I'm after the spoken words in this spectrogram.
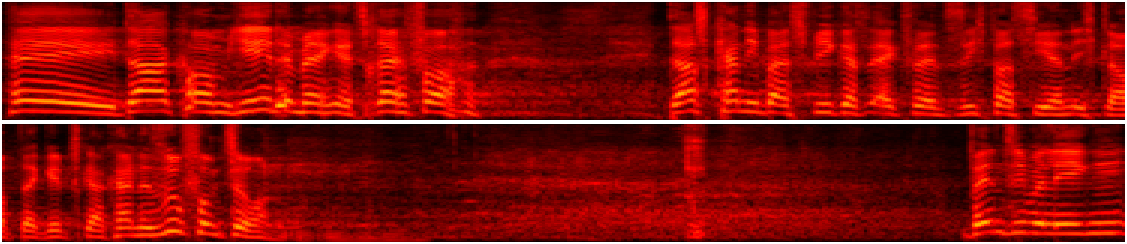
hey, da kommen jede Menge Treffer. Das kann Ihnen bei Speakers Excellence nicht passieren. Ich glaube, da gibt es gar keine Suchfunktion. Wenn Sie überlegen,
